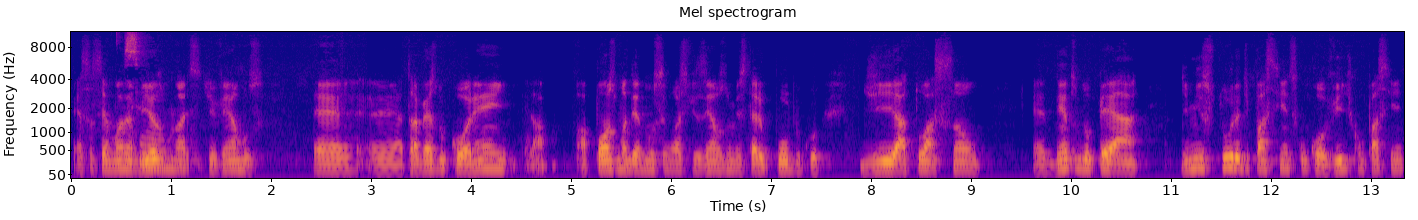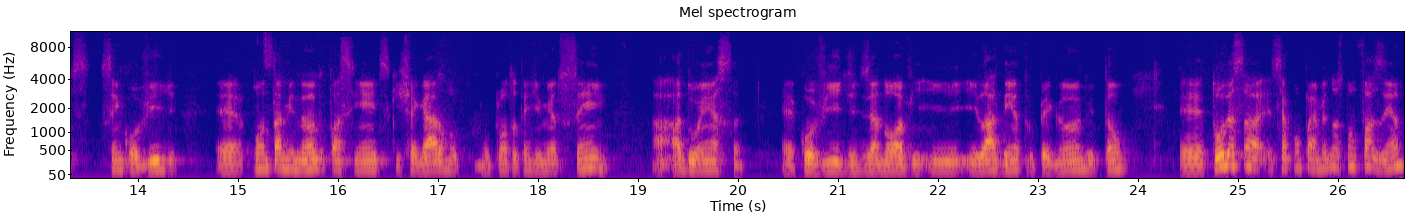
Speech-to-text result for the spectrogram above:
Essa semana Sim. mesmo nós tivemos é, é, através do Corém, a, após uma denúncia que nós fizemos no Ministério Público de atuação é, dentro do PA, de mistura de pacientes com Covid com pacientes sem Covid, é, contaminando pacientes que chegaram no, no pronto atendimento sem a, a doença é, Covid-19 e, e, lá dentro pegando. Então, é, todo essa, esse acompanhamento nós estamos fazendo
